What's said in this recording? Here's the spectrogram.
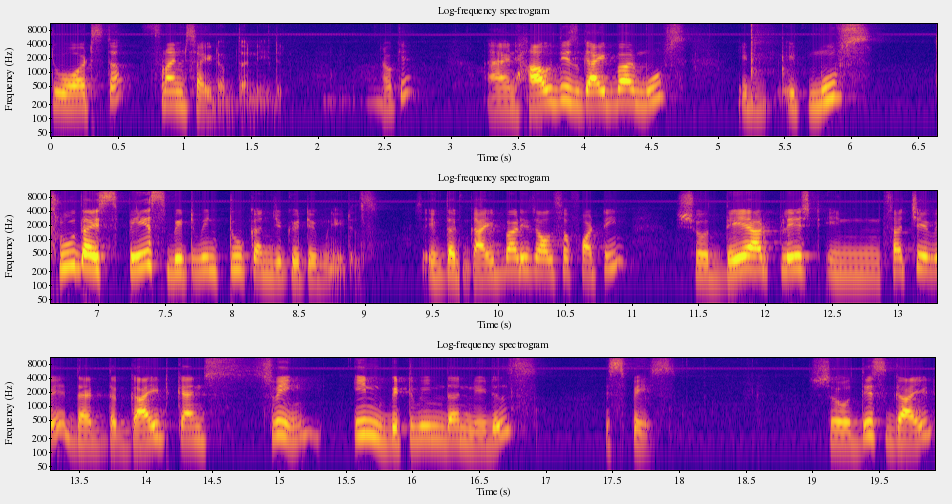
towards the front side of the needle okay. and how this guide bar moves it, it moves through the space between two consecutive needles. So, if the guide bar is also 14 so they are placed in such a way that the guide can swing in between the needles space. So, this guide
